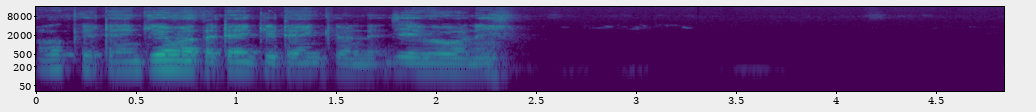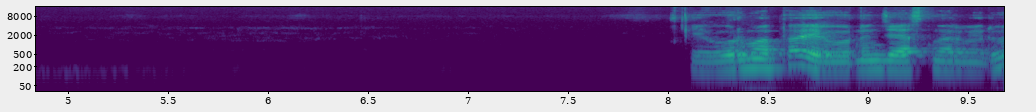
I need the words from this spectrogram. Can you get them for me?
ఓకే థ్యాంక్ యూ మాత థ్యాంక్ యూ థ్యాంక్ యూ అండి. జై భవాని. ఎవరు మాత? ఎవరి నుంచి చేస్తున్నారు మీరు?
